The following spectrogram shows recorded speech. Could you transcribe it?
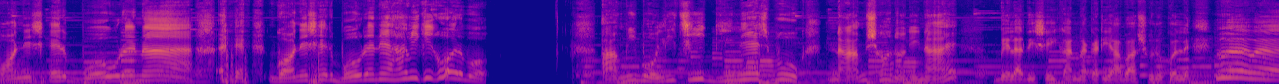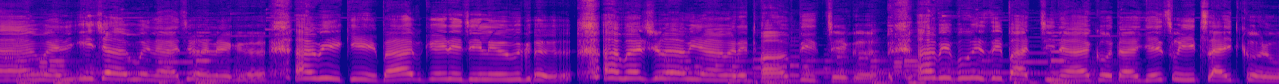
গণেশের বউ রে না, গণেশের বউ রে নে আমি কি করব? আমি বলিছি গিনেশ বুক নাম শোনি নাই? বেলাদি সেই কান্নাকাটি আবার শুরু করলে চলে গো? আমি কি পাপ করেছিলাম গো? আমার স্বামী আমার ঢপ দিচ্ছে গো। আমি বুঝতে পারছি না কোথায় গিয়ে সুইট সাইড করব।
